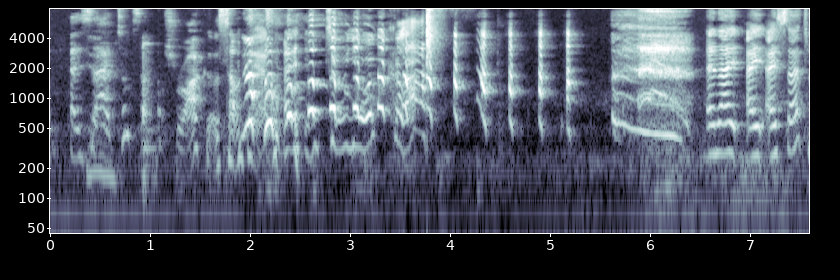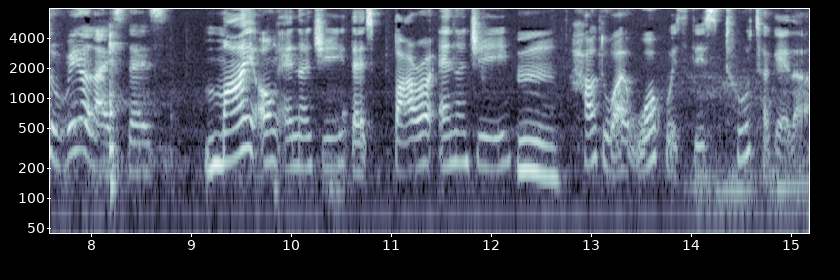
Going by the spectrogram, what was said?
I said I took some drug or something. I went into your class. and I, I, I start to realize there's my own energy, there's borrowed energy. Mm. How do I work with these two together?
